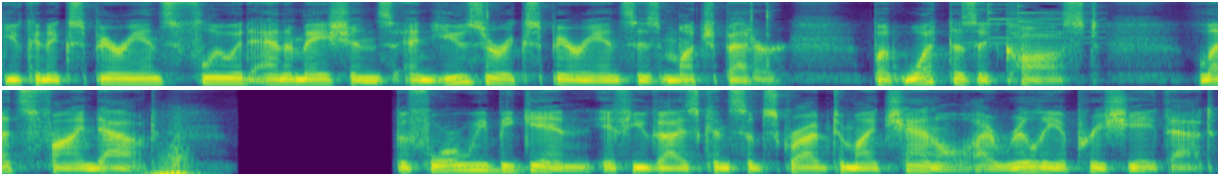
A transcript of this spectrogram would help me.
you can experience fluid animations and user experience is much better. But what does it cost? Let's find out. Before we begin, if you guys can subscribe to my channel, I really appreciate that.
